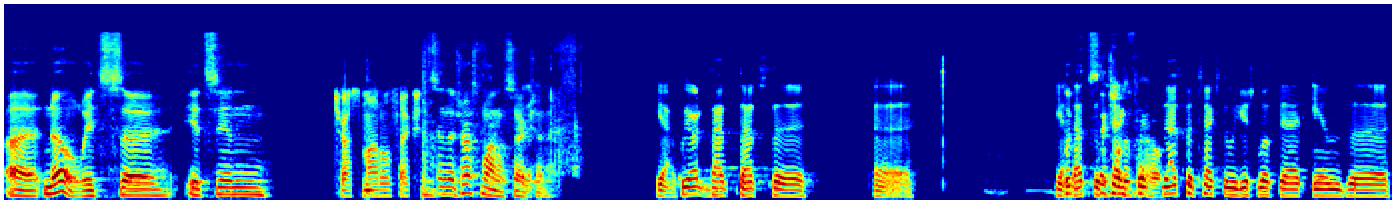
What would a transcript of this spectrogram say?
Uh, no, it's uh, it's in trust model section. it's in the trust model section. Yeah, we are that. That's the. Uh, yeah, Look that's the text. twelve. That's the text that we just looked at in the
